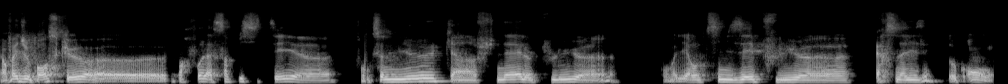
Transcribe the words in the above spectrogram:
Et en fait, je pense que euh, parfois la simplicité euh, fonctionne mieux qu'un funnel plus, euh, on va dire, optimisé, plus personnalisé. Donc, on,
